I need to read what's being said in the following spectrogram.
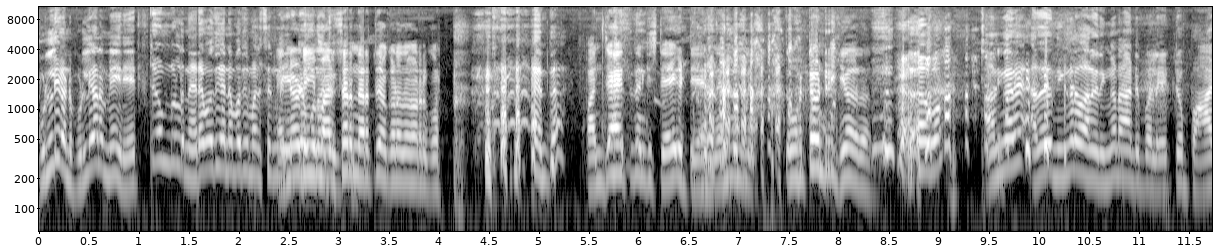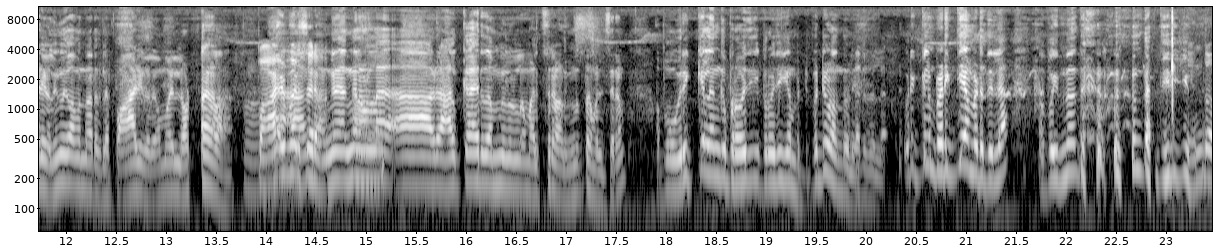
പുള്ളിയുണ്ട്. പുള്ളിയാണ് മെയിൻ ഏറ്റവും കൂടുതൽ നിരവധി അനവധി മത്സരങ്ങൾ മത്സരം നിർത്തി വെക്കണമെന്ന് പറഞ്ഞു എന്താ? പഞ്ചായത്തിൽ എനിക്ക് സ്റ്റേ കിട്ടിയായിരുന്നു. തോറ്റോണ്ടിരിക്കുന്നത് അപ്പൊ അങ്ങനെ അതായത് നിങ്ങൾ പറയും നിങ്ങളുടെ നാട്ടിൽ പോലെ ഏറ്റവും പാഴുകൾ നിങ്ങൾ അറിയില്ല പാഴുകൾ നമ്മൾ ലൊട്ടകളാണ് പാഴ് മത്സരം. അങ്ങനെ അങ്ങനെയുള്ള ഒരു ആൾക്കാർ തമ്മിലുള്ള മത്സരമാണ് ഇന്നത്തെ മത്സരം. അപ്പൊ ഒരിക്കലും നിങ്ങൾക്ക് പ്രവചി പ്രവചിക്കാൻ പറ്റും പറ്റുമോ ഒരിക്കലും പ്രഡിക്റ്റ് ചെയ്യാൻ പറ്റത്തില്ല. അപ്പൊ ഇന്നത്തെ എന്താ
